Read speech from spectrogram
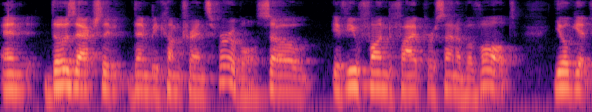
and those actually then become transferable. So if you fund 5% of a vault, you'll get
